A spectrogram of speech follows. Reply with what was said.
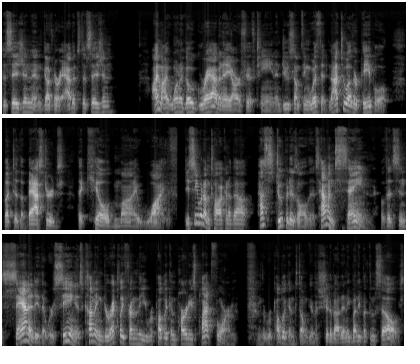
decision and Governor Abbott's decision, I might want to go grab an AR 15 and do something with it, not to other people, but to the bastards that killed my wife. Do you see what I'm talking about? How stupid is all this? How insane? Well, this insanity that we're seeing is coming directly from the Republican Party's platform. The Republicans don't give a shit about anybody but themselves.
